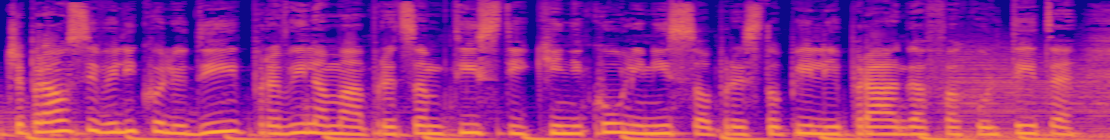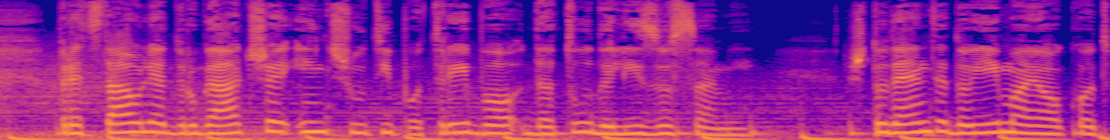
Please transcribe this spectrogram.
Čeprav si veliko ljudi, praviloma predvsem tisti, ki nikoli niso prestopili praga fakultete, predstavlja drugače in čuti potrebo, da to deli z vsemi. Študente dojemajo kot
